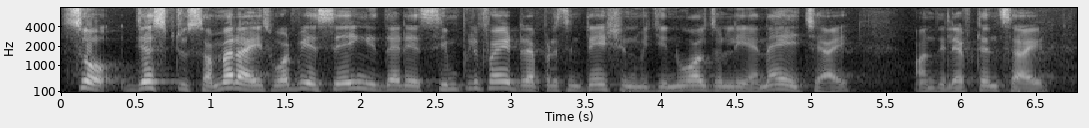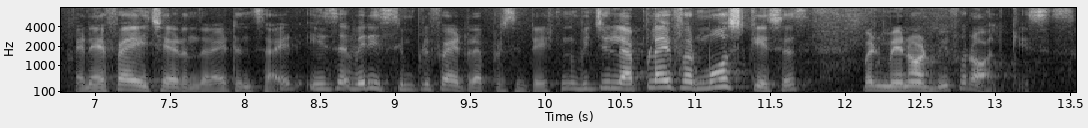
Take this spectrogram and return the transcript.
So, just to summarize what we are saying is that a simplified representation which involves only NIHI on the left hand side and FIHI on the right hand side is a very simplified representation which will apply for most cases, but may not be for all cases.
